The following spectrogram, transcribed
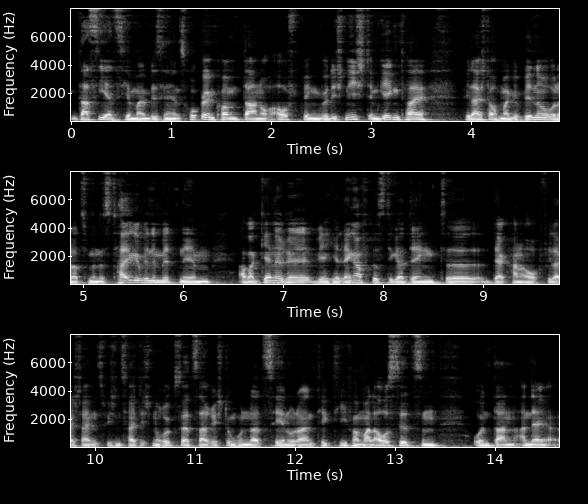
dass sie jetzt hier mal ein bisschen ins Ruckeln kommt, da noch aufspringen würde ich nicht. Im Gegenteil, vielleicht auch mal Gewinne oder zumindest Teilgewinne mitnehmen. Aber generell, wer hier längerfristiger denkt, äh, der kann auch vielleicht einen zwischenzeitlichen Rücksetzer Richtung 110 oder einen Tick tiefer mal aussitzen und dann an der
